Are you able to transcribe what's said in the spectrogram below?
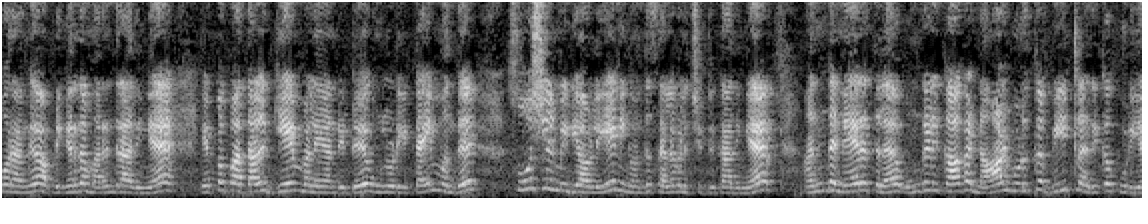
போறாங்க அப்படிங்கறத மறந்துடாதீங்க. எப்ப பார்த்தாலும் கேம் விளையாண்டுட்டு உங்களுடைய டைம் வந்து சோஷியல் மீடியாவிலேயே நீங்க வந்து செலவழிச்சிட்டு இருக்காதீங்க அந்த நேரத்துல உங்களுக்காக நாள் முழுக்க வீட்டுல இருக்கக்கூடிய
